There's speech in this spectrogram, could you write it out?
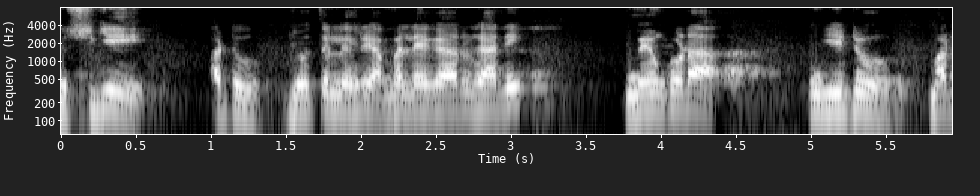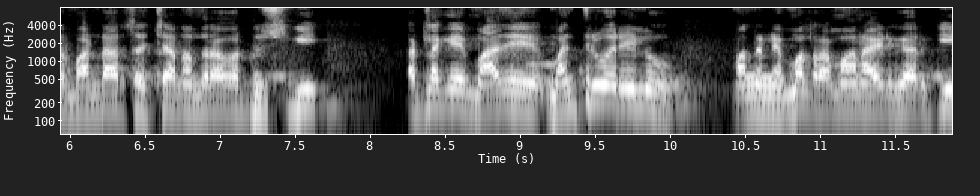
దృష్టికి అటు జ్యోతిర్లహరి ఎమ్మెల్యే గారు కానీ మేము కూడా ఇటు మన బండారు సత్యానందరావు గారి దృష్టికి అట్లాగే మాది మంత్రివర్యులు మన నిమ్మల రమానాయుడు గారికి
